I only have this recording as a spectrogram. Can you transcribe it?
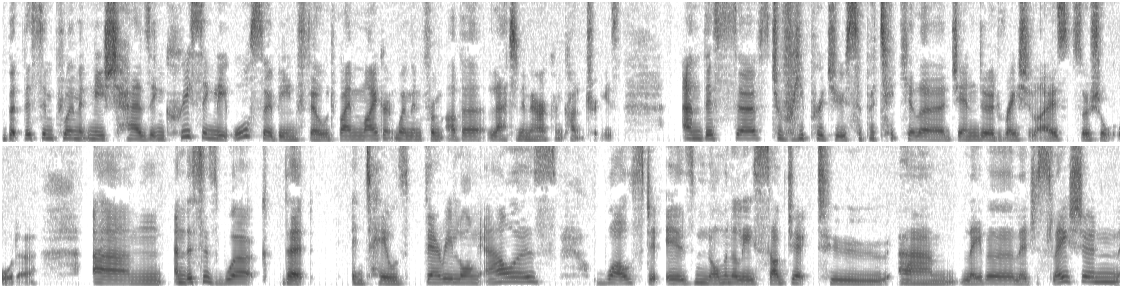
but this employment niche has increasingly also been filled by migrant women from other Latin American countries. And this serves to reproduce a particular gendered, racialized social order. Um, and this is work that entails very long hours, whilst it is nominally subject to um, labor legislation.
